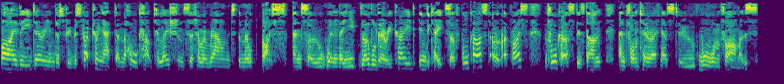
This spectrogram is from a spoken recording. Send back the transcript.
by the Dairy Industry Restructuring Act and the whole calculations that are around the milk price. And so when the global dairy trade indicates a forecast, or a price, the forecast is done and Fonterra has to warn farmers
